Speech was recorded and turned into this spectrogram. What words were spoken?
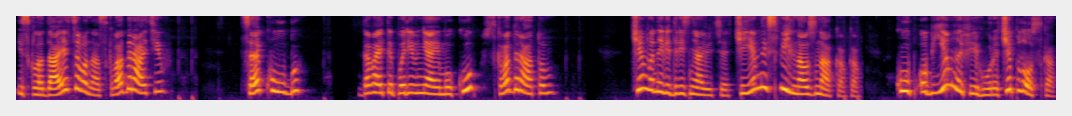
і складається вона з квадратів. Це куб. Давайте порівняємо куб з квадратом. Чим вони відрізняються? Чи є в них спільна ознака? Куб об'ємна фігура чи плоска,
